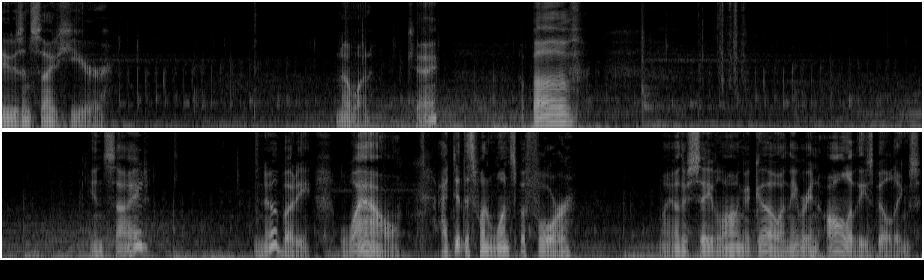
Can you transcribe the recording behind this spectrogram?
Inside here. No one. Okay. Above. Inside? Nobody. Wow. I did this one once before. My other save long ago, and they were in all of these buildings.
